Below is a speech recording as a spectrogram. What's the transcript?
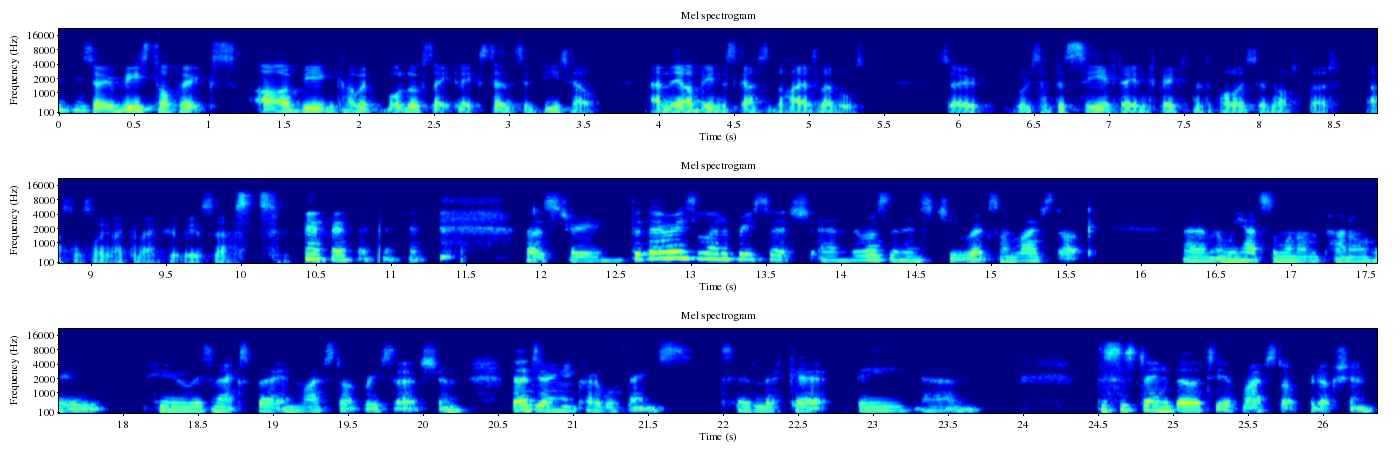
Mm-hmm. So these topics are being covered what looks like in extensive detail, and they are being discussed at the highest levels. So we'll just have to see if they're integrated into the policy or not, but that's not something I can accurately assess. that's true. But there is a lot of research, and the Roslin Institute works on livestock. Um, and we had someone on the panel who who is an expert in livestock research, and they're doing incredible things to look at the um, the sustainability of livestock production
